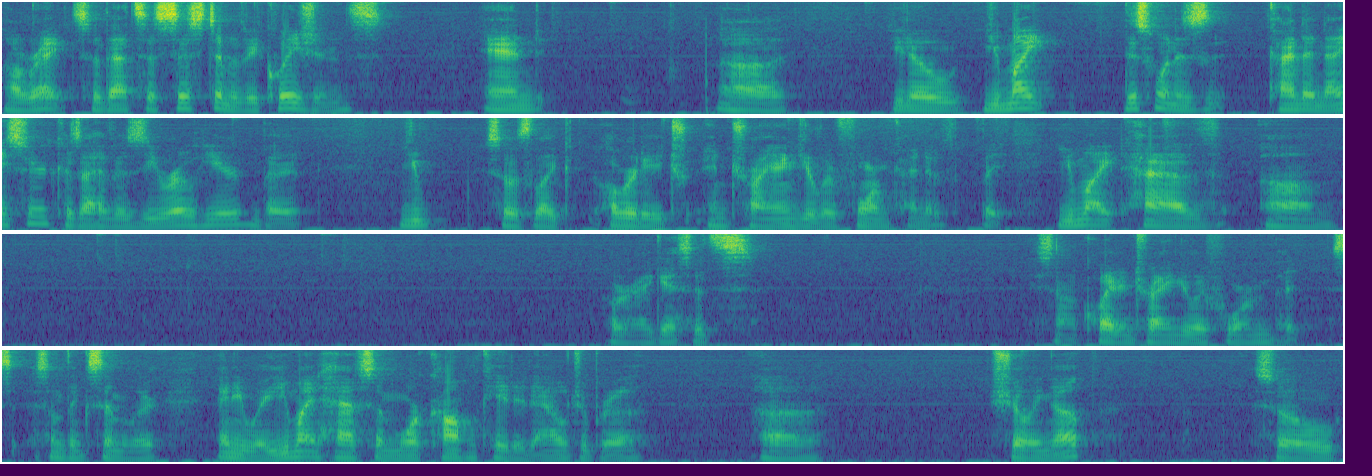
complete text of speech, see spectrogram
All right, so that's a system of equations. And, uh, you know, you might, this one is kind of nicer because I have a zero here, but you, so it's like already tr in triangular form kind of, but you might have, um, or I guess it's, it's not quite in triangular form, but something similar. Anyway, you might have some more complicated algebra uh, showing up. So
